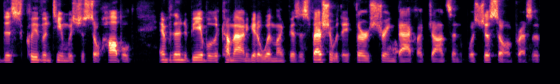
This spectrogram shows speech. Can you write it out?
this Cleveland team was just so hobbled, and for them to be able to come out and get a win like this, especially with a third string back like Johnson, was just so impressive.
